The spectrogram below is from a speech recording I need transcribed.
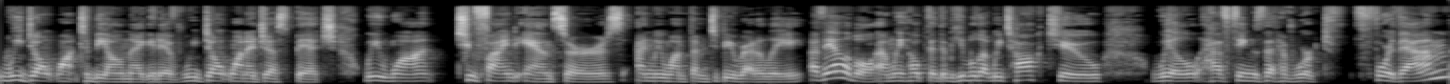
we don't want to be all negative. We don't want to just bitch. We want to find answers and we want them to be readily available. And we hope that the people that we talk to will have things that have worked for them,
